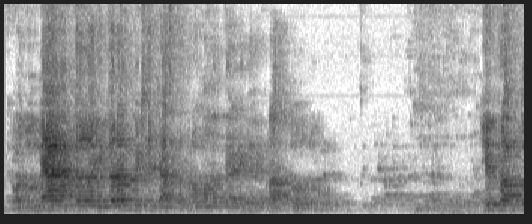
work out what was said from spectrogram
किंवा जो न्याय आपल्याला इतरांपेक्षा जास्त प्रमाणात त्या ठिकाणी प्राप्त होतो हे प्राप्त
